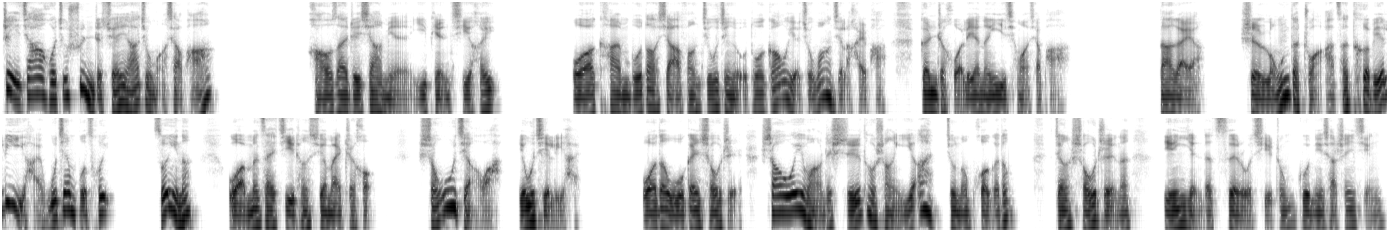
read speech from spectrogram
这家伙就顺着悬崖就往下爬。好在这下面一片漆黑，我看不到下方究竟有多高，也就忘记了害怕，跟着火烈呢一起往下爬。大概呀，是龙的爪子特别厉害，无坚不摧，所以呢，我们在继承血脉之后，手脚啊尤其厉害。我的五根手指稍微往这石头上一按，就能破个洞，将手指呢隐隐的刺入其中，固定下身形。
